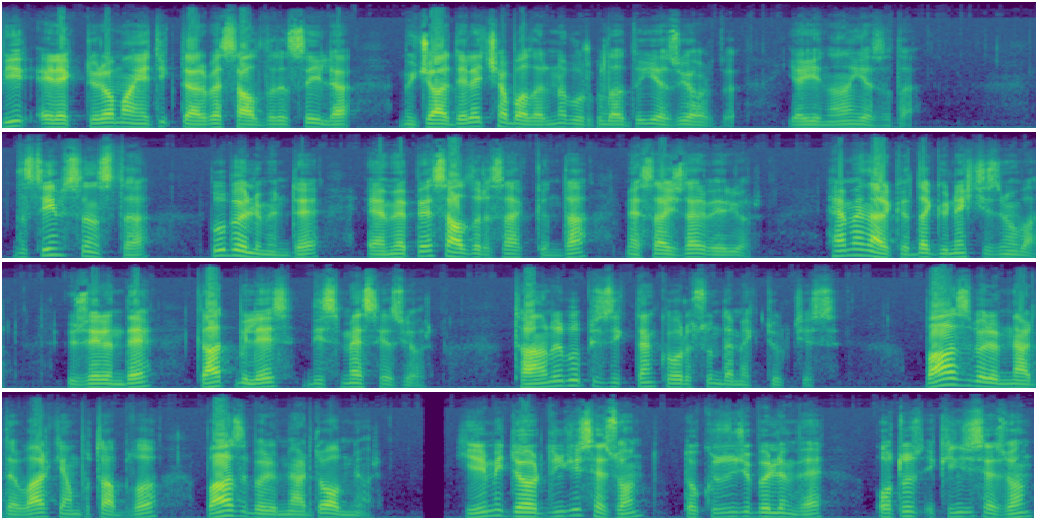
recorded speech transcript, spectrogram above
bir elektromanyetik darbe saldırısıyla mücadele çabalarını vurguladığı yazıyordu yayınlanan yazıda. The Simpsons'ta bu bölümünde MHP saldırısı hakkında mesajlar veriyor. Hemen arkada güneş çizimi var. Üzerinde God bless this mess yazıyor. Tanrı bu pislikten korusun demek Türkçesi. Bazı bölümlerde varken bu tablo bazı bölümlerde olmuyor. 24. sezon 9. bölüm ve 32. sezon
